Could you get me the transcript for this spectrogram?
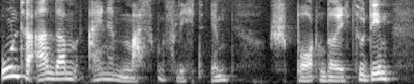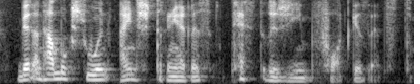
unter anderem eine Maskenpflicht im Sportunterricht. Zudem wird an Hamburgs Schulen ein strengeres Testregime fortgesetzt.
